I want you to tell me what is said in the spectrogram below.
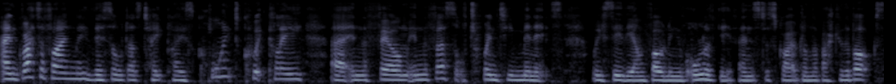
And gratifyingly, this all does take place quite quickly uh, in the film. In the first sort of 20 minutes, we see the unfolding of all of the events described on the back of the box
